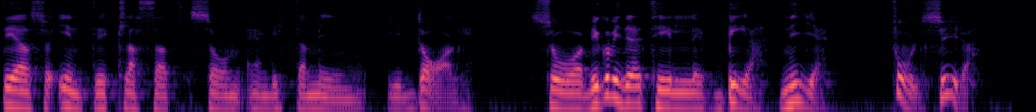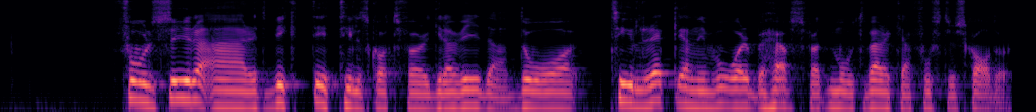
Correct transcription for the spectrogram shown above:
det är alltså inte klassat som en vitamin idag. Så vi går vidare till B9, folsyra. Folsyra är ett viktigt tillskott för gravida då tillräckliga nivåer behövs för att motverka fosterskador.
